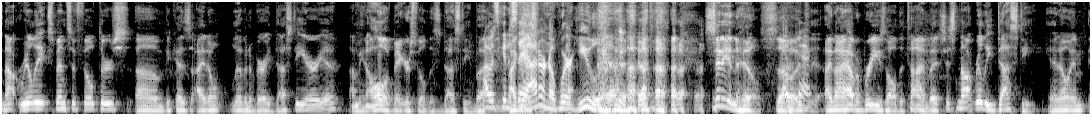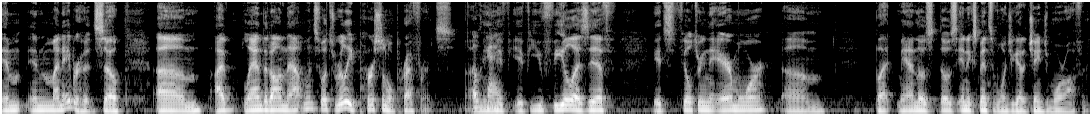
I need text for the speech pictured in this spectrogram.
not really expensive filters um, because I don't live in a very dusty area. I mean, all of Bakersfield is dusty, but. I was going to say, guess I don't know where you live. city in the hills. So, Okay. it's, and I have a breeze all the time, but it's just not really dusty, you know, in in, in my neighborhood. So, um, I've landed on that one. So it's really personal preference. I mean, if if you feel as if it's filtering the air more, um, but man, those those inexpensive ones you got to change them more often.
